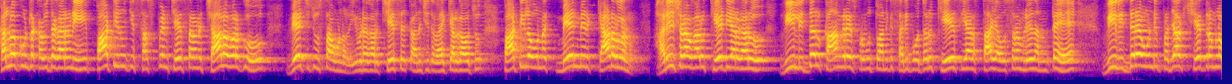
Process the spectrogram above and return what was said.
కల్వకుంట్ల కవిత గారిని పార్టీ నుంచి సస్పెండ్ చేస్తారని చాలా వరకు వేచి చూస్తూ ఉన్నారు. ఈవిడ గారు చేసే అనుచిత వ్యాఖ్యలు కావచ్చు పార్టీలో ఉన్న మెయిన్ మెయిన్ క్యాడర్లను హరీష్ రావు గారు కేటీఆర్ గారు వీళ్ళిద్దరూ కాంగ్రెస్ ప్రభుత్వానికి సరిపోతారు కేసీఆర్ స్థాయి అవసరం లేదంటే వీళ్ళిద్దరే ఉండి ప్రజాక్షేత్రంలో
